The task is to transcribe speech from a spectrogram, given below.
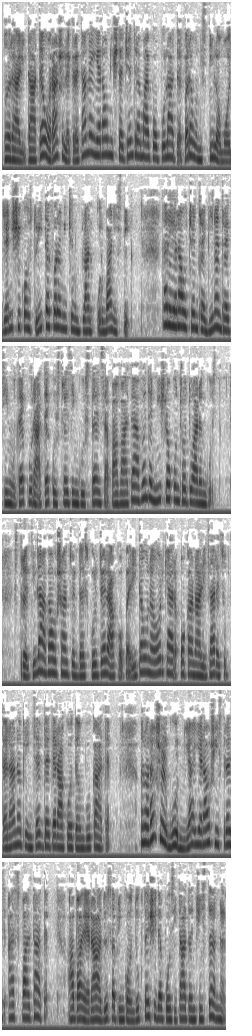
În realitate, orașele cretane erau niște centre mai populate, fără un stil omogen și construite fără niciun plan urbanistic. Dar erau centre bine întreținute, curate, cu străzi înguste, însă pavate, având în mijloc un trotuar îngust. Străzile aveau șanțuri de scurgere acoperite, uneori chiar o canalizare subterană prin țevi de teracotă îmbucate. În orașul Gurnia erau și străzi asfaltate. Apa era adusă prin conducte și depozitată în cisterne.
